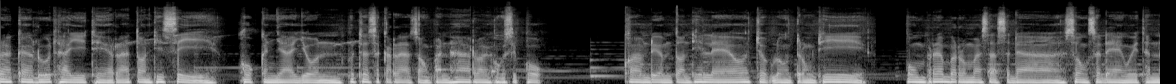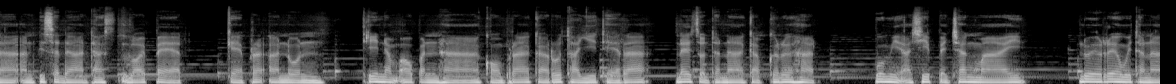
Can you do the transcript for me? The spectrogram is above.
พระการุทายีเทระตอนที่ 4 6 กันยายน พุทธศักราช 2566 ความเดิมตอนที่แล้วจบลงตรงที่ องค์พระบรมศาสดาทรงแสดงเวทนาอันพิสดารทั้งร้อยแปดแก่พระอานนท์ที่นำเอาปัญหาของพระการุทายีเทระได้สนทนากับเครือหัดผู้มีอาชีพเป็นช่างไม้ ด้วยเรื่องเวทนา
